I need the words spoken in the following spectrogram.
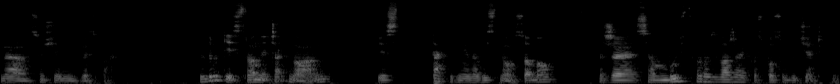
na sąsiednich wyspach. Z drugiej strony Chuck Noland jest tak nienawistną osobą, że samobójstwo rozważa jako sposób ucieczki.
